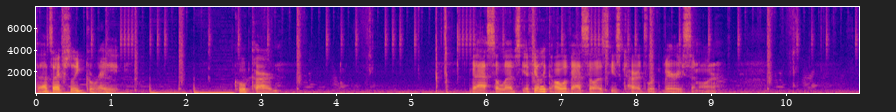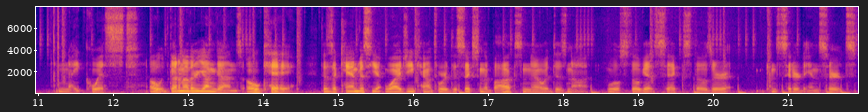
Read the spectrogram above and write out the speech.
That's actually great. Cool card. Vasilevskiy. I feel like all of Vasilevskiy's cards look very similar. Nyquist. Oh, got another Young Guns. Okay. Does a canvas YG count toward the six in the box? No, it does not. We'll still get six. Those are considered inserts.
